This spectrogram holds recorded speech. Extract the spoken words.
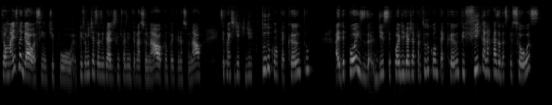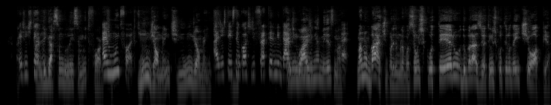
que é o mais legal, assim, tipo, principalmente essas viagens que a gente faz internacional, a campanha internacional, você conhece gente de tudo quanto é canto. Aí depois disso, você pode viajar pra tudo quanto é canto e fica na casa das pessoas. A gente tem A ligação do lenço é muito forte. é muito forte. Mundialmente. Mundialmente. A gente tem esse negócio de fraternidade. A linguagem muito- é a mesma. É. Mas não bate, por exemplo, você é um escoteiro do Brasil, eu tenho um escoteiro da Etiópia.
